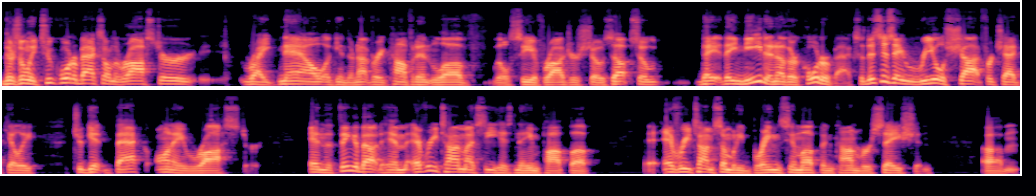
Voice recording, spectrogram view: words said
there's only two quarterbacks on the roster right now. Again, they're not very confident in Love. We'll see if Rodgers shows up. So they, they need another quarterback. So this is a real shot for Chad Kelly to get back on a roster. And the thing about him, every time I see his name pop up, every time somebody brings him up in conversation, um,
